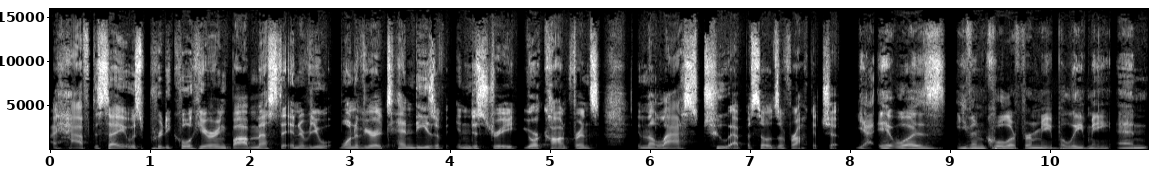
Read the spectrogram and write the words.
I have to say, it was pretty cool hearing Bob Moesta interview one of your attendees of industry, your conference, in the last two episodes of Rocket Ship. Yeah, it was even cooler for me, believe me. And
